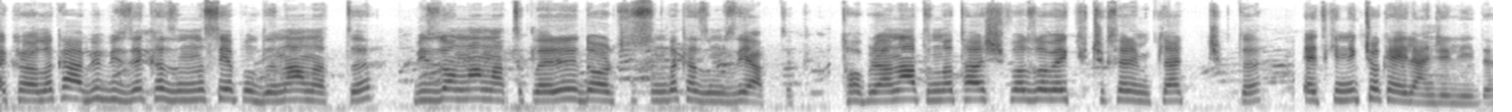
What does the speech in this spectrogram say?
arkeolog abi bize kazının nasıl yapıldığını anlattı. Biz de onun anlattıkları doğrultusunda kazımızı yaptık. Toprağın altında taş, vazo ve küçük seramikler çıktı. Etkinlik çok eğlenceliydi.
